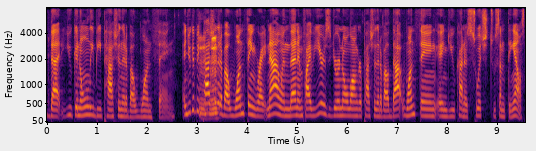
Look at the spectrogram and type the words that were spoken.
that you can only be passionate about one thing. And you could be Mhm. passionate about one thing right now and then in 5 years you're no longer passionate about that one thing and you kind of switch to something else.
